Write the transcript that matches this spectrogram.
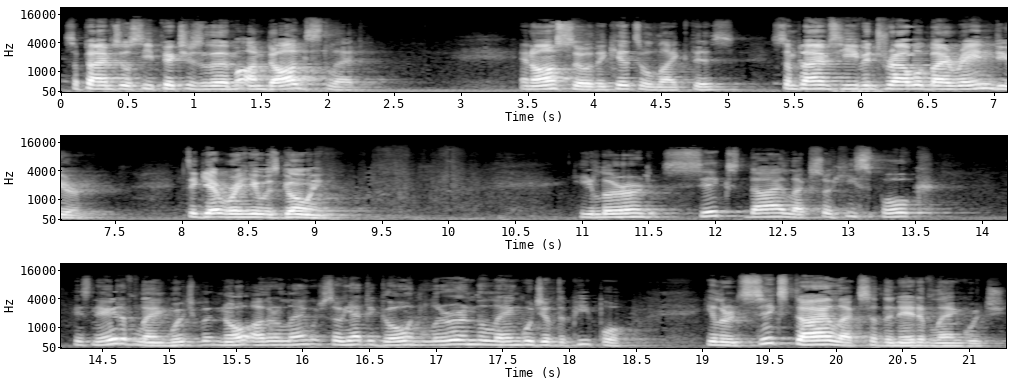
Sometimes you'll see pictures of them on dog sled. And also, the kids will like this. Sometimes he even traveled by reindeer to get where he was going. He learned six dialects, so he spoke his native language, but no other language. So he had to go and learn the language of the people. He learned six dialects of the native language.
